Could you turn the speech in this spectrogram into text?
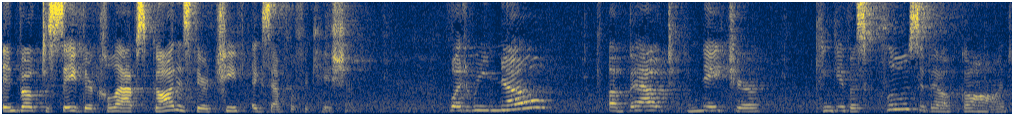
invoked to save their collapse. God is their chief exemplification. What we know about nature can give us clues about God,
